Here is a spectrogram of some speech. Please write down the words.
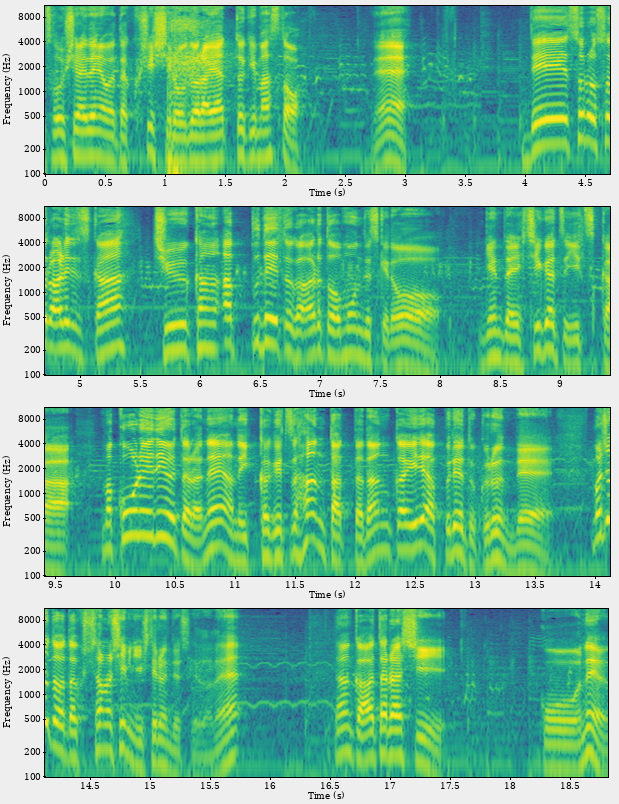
そうした間に私白ドラやっときますと。ねえ。でそろそろあれですか？中間アップデートがあると思うんですけど現在7月5日。まあ恒例で言うたらねあの1ヶ月半経った段階でアップデート来るんでまあちょっと私楽しみにしてるんですけどね。なんか新しいこうね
